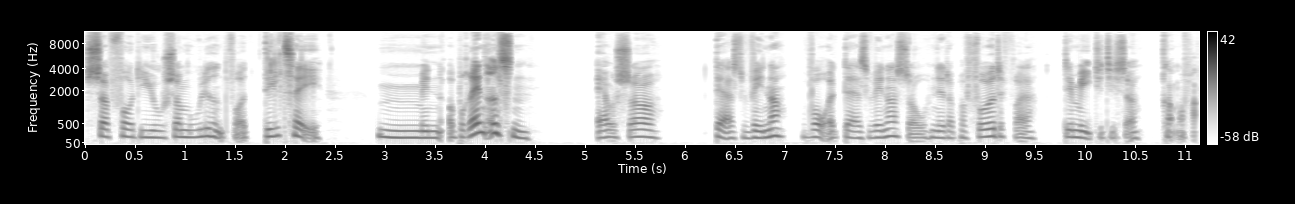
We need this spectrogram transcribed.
så får de jo så muligheden for at deltage. Men oprindelsen er jo så deres venner, hvor deres venner så netop har fået det fra det medie, de så kommer fra.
